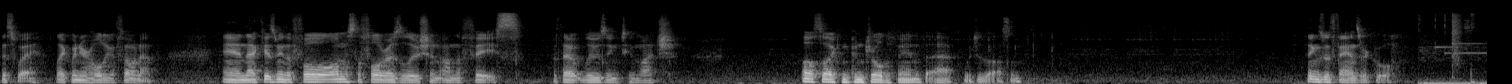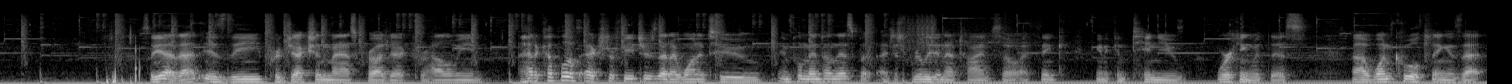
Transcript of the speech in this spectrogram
this way like when you're holding a phone up and that gives me the full almost the full resolution on the face without losing too much. Also I can control the fan with the app which is awesome. Things with fans are cool. So yeah that is the projection mask project for Halloween. I had a couple of extra features that I wanted to implement on this but I just really didn't have time so I think I'm going to continue working with this. Uh, one cool thing is that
